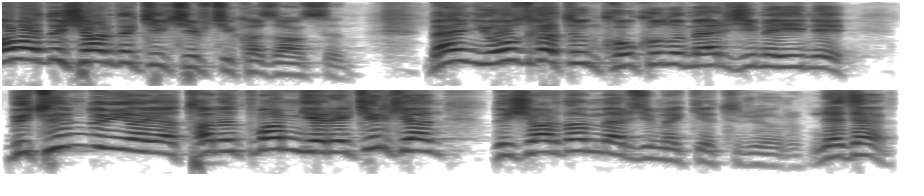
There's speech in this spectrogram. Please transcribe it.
ama dışarıdaki çiftçi kazansın. Ben Yozgat'ın kokulu mercimeğini bütün dünyaya tanıtmam gerekirken dışarıdan mercimek getiriyorum. Neden?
